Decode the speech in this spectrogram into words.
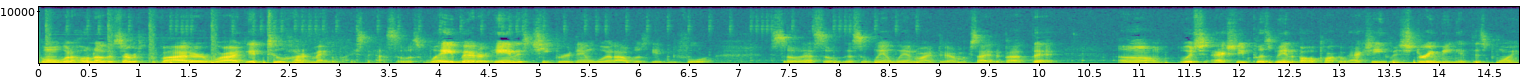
going with a whole nother service provider where I get 200 megabytes now, so it's way better and it's cheaper than what I was getting before. So that's a that's a win-win right there. I'm excited about that um, which actually puts me in the ballpark of actually even streaming at this point.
